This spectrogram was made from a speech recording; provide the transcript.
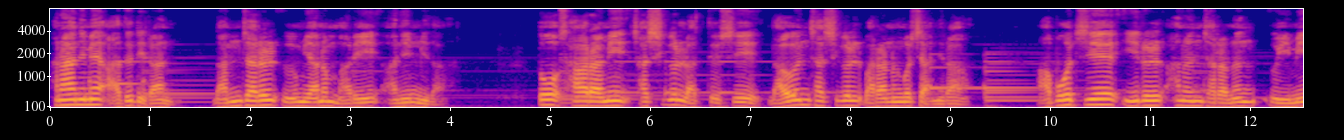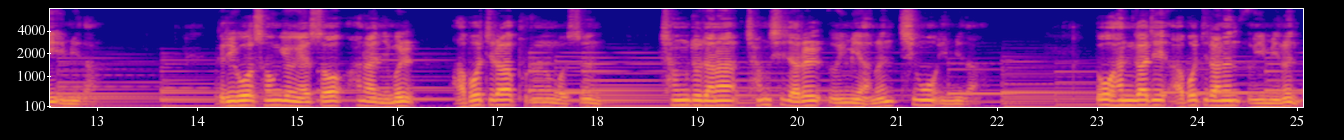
하나님의 아들이란 남자를 의미하는 말이 아닙니다. 또 사람이 자식을 낳듯이 낳은 자식을 말하는 것이 아니라 아버지의 일을 하는 자라는 의미입니다. 그리고 성경에서 하나님을 아버지라 부르는 것은 창조자나 창시자를 의미하는 칭호입니다. 또 한 가지 아버지라는 의미는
